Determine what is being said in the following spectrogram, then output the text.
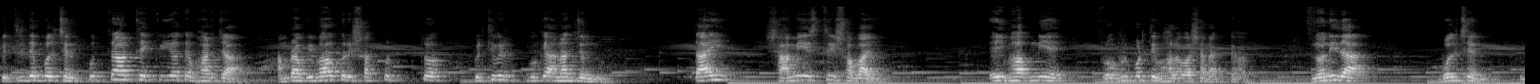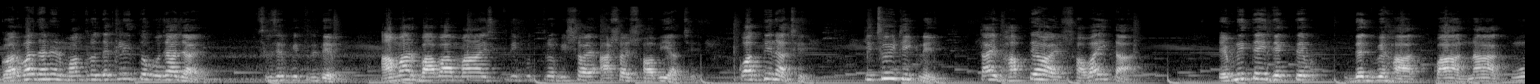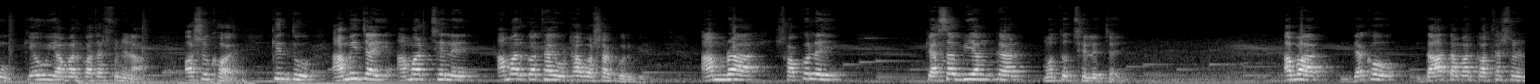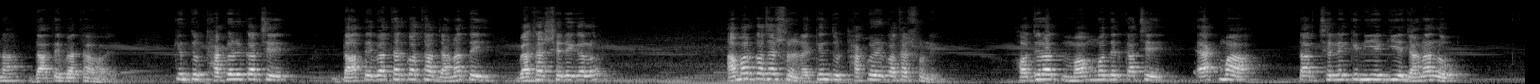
পিতৃদেব বলছেন, পুত্রার্থে ক্রিয়তে ভার্যা আমরা বিবাহ করি সৎপুত্র পৃথিবীর বুকে আনার জন্য। তাই স্বামী, স্ত্রী সবাই এই ভাব নিয়ে প্রভুর প্রতি ভালোবাসা রাখতে হবে। ননিদা বলছেন, গর্ভাধানের মন্ত্র দেখলেই তো বোঝা যায়, শ্রী শ্রী পিতৃদেব, আমার বাবা, মা, স্ত্রী, পুত্র বিষয়, আশয় সবই আছে। কতদিন আছে? কিছুই ঠিক নেই। তাই ভাবতে হয় সবাই তার। এমনিতেই দেখতে, দেখবে হাত, পা, নাক, মুখ, কেউই আমার কথা শুনে না। অসুখ হয়। কিন্তু আমি চাই আমার ছেলে আমার কথায় ওঠা বসা করবে। আমরা সকলেই ক্যাসাবিয়াঙ্কার মতো ছেলে চাই। আবার দেখো, দাঁত আমার কথা শুনে না, দাঁতে ব্যথা হয়। কিন্তু ঠাকুরের কাছে দাঁতে ব্যথার কথা জানাতেই ব্যথা সেরে গেল। আমার কথা শুনে না, কিন্তু ঠাকুরের কথা শুনে। হজরত মোহাম্মদের কাছে এক মা তার ছেলেকে নিয়ে গিয়ে জানালো,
